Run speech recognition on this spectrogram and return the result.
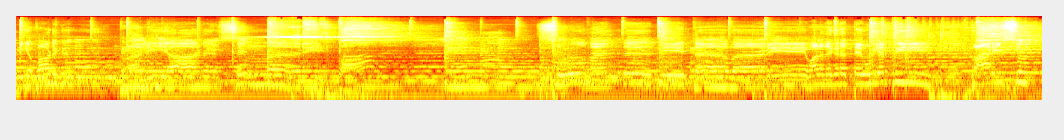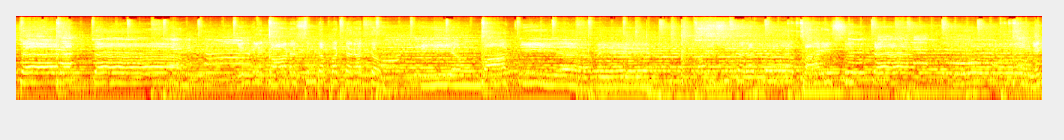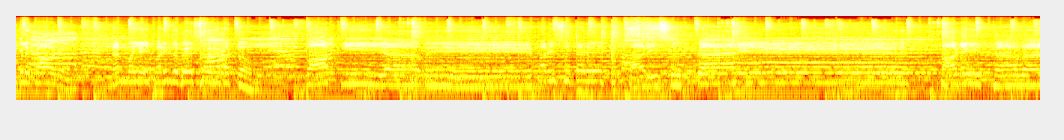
நீங்க பாடுங்க. பலியான செம்மறி சுமந்து தீர்த்தவரே. வலது கரத்தை உயர்த்தி பரிசுத்த ரத்த எங்களுக்கான சிந்தப்பட்ட ரத்தம் நீயம் வாக்கியமே. பரிசுத்த ரத்தம் பரிசுத்த. ஓ, எங்களுக்காக நன்மையை பரிந்து பேசுகிற ரத்தம் வாக்கியமே. பரிசுத்தரு பரிசுத்தரே. படைத்தவரே.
